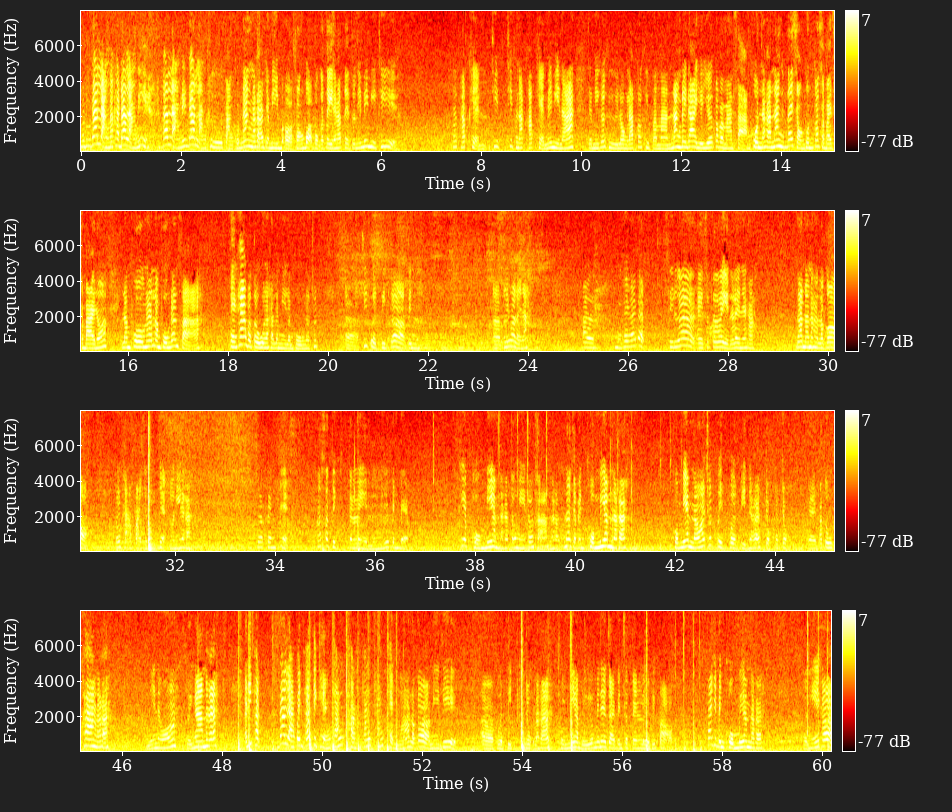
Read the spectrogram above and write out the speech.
มาดูด้านหลังนะคะ ด้านหลังนี่ ด้านหลังนี่ด้านหลังคือฝั่งคนนั่งนะคะ จะมีเบาะสองเบาะปกตินะคะ แต่ตัวนี้ไม่มีที่ ถ้าพับแขนที่ที่พนักพับแขนไม่มีนะ จะมีก็คือรองรับก็คือประมาณนั่งได้ได้เยอะๆก็ประมาณ 3 คนนะคะ นั่งได้ 2 คนก็สบายๆเนาะลำโพงนะลำโพงด้านฝาแผงข้างประตูนะคะเรามีลำโพงนะชุดที่เปิดปิดก็เป็นเขาเรียกว่าอะไรนะเหมือนคล้ายๆแบบซิลเลอร์ไอสเตเลตอะไรเนี่ยค่ะด้านนั้นนะคะ แล้วก็ต้องถามฝ่ายจุดเนี่ยตัวนี้นะคะ จะเป็นแผ่นพลาสติกสเตเลสหรือเป็นแบบ เทียบโครเมียมนะคะ ตรงนี้ต้องถามนะคะ น่าจะเป็นโครเมียมนะคะ โครเมียมเนาะชุดปิดเปิดปิดนะคะ จกกระจกประตูข้างนะคะอันนี้เนาะสวยงามนะคะ อันนี้ผัดด้านหลังเป็นพลาสติกแข็งทั้งคันทั้งทั้งแผ่นนะแล้วก็มีที่เอ่อเปิดปิดกระจกนะคะโครเมียมหรือไม่แน่ใจเป็นสเตนเลสหรือเปล่าน่าจะเป็นโครเมียมนะคะตัวนี้ก็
